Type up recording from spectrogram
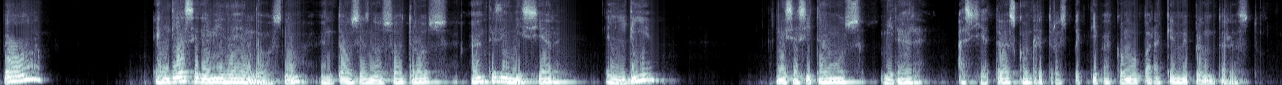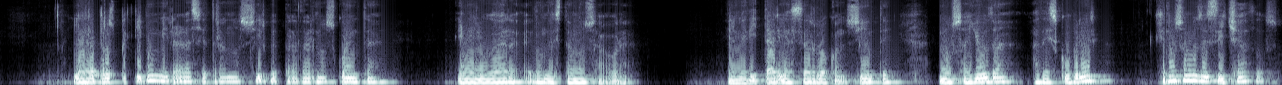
Pero bueno, el día se divide en dos, ¿no? Entonces nosotros, antes de iniciar el día, necesitamos mirar hacia atrás con retrospectiva. ¿Cómo para qué me preguntarás tú? La retrospectiva, mirar hacia atrás, nos sirve para darnos cuenta en el lugar donde estamos ahora. El meditar y hacerlo consciente nos ayuda a descubrir que no somos desdichados,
